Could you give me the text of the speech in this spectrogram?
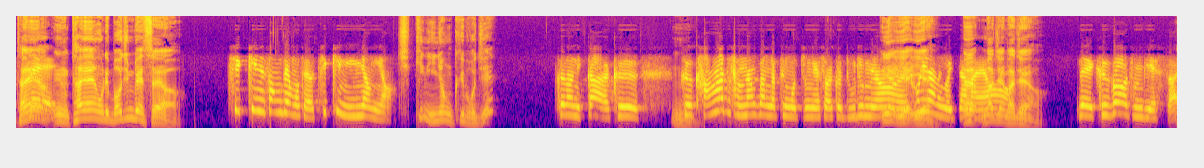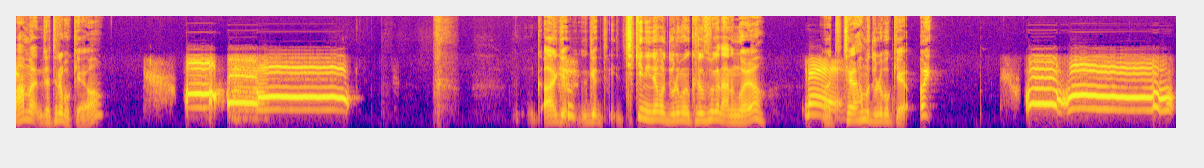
다행, 네. 응, 다행, 우리 뭐 준비했어요? 치킨 성대모사요. 치킨 인형이요. 치킨 인형 그게 뭐지? 그러니까 그, 음. 그 강아지 장난감 같은 것 중에서 그 누르면 소리 나는 거 있잖아요. 예, 맞아요, 맞아요. 네, 그거 준비했어요. 아, 한번 이제 들어볼게요. 아 이게 이게 치킨 인형을 누르면 그런 소리가 나는 거예요? 네. 아, 제가 한번 눌러볼게요. 어이 오, 오.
